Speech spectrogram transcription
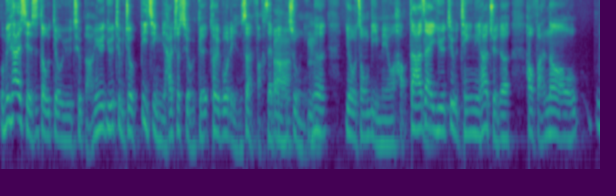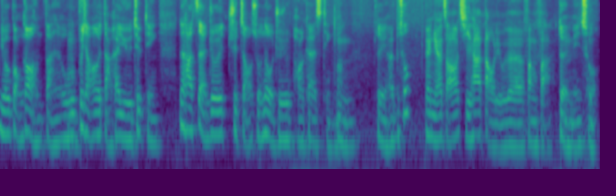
我们一开始也是都丢 YouTube 啊，因为 YouTube 就毕竟它就是有一个推波的演算法在帮助你，那有总比没有好。大家在 YouTube 听你，他觉得好烦哦，有广告很烦，我不想要打开 YouTube 听，那他自然就会去找说，那我就去 Podcast 听嘛，所以还不错。那你要找到其他导流的方法，对，没错。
